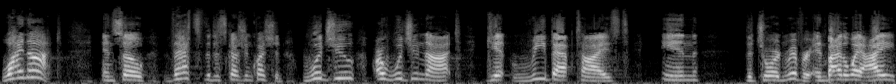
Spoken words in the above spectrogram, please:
Why not? And so that's the discussion question. Would you or would you not get rebaptized in the Jordan River? And by the way, I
